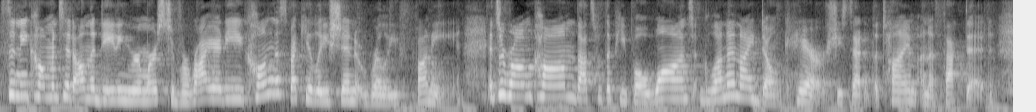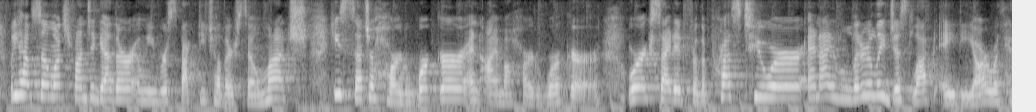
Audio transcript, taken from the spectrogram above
Sydney commented on the dating rumors to Variety, calling the speculation really funny. It's a rom-com, that's what the people want, Glenn and I don't care, she said at the time unaffected. We have so much fun together and we respect each other so much. He's such a hard worker and I'm a hard worker. We're excited for the press tour and I literally just left ADR with him.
